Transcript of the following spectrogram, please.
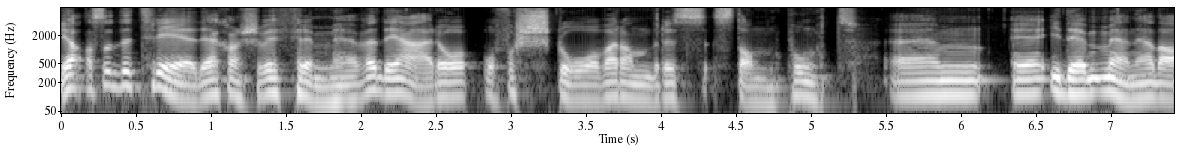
Ja, altså Det tredje jeg kanskje vil fremheve, det er å, å forstå hverandres standpunkt. Um, I det mener jeg da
